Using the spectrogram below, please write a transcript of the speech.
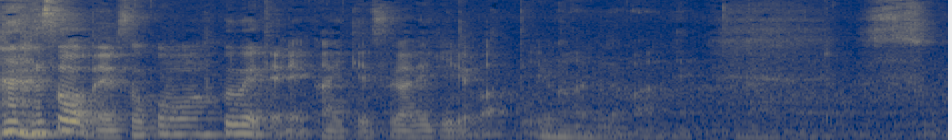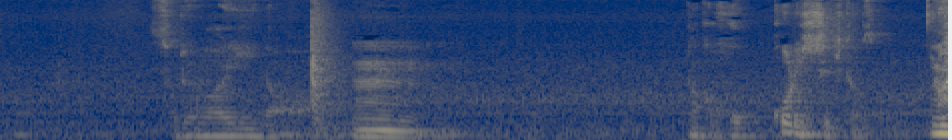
そうだよ。そこも含めてね解決ができればっていう。感じだからね、それはいいな。うん。なんかほっこりしてきたぞ。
